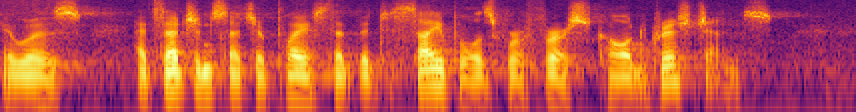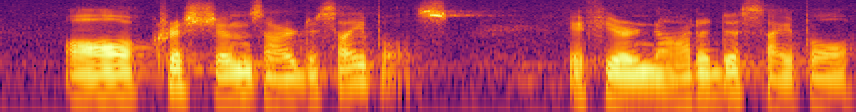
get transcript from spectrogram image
it was at such and such a place that the disciples were first called Christians. All Christians are disciples. If you're not a disciple,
